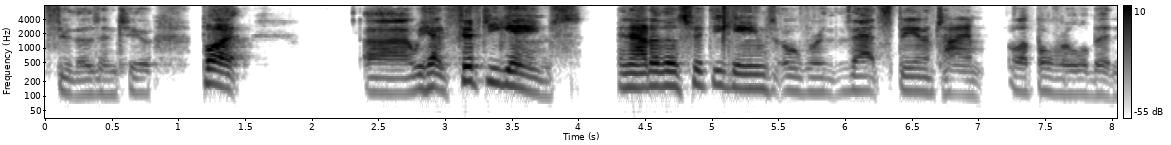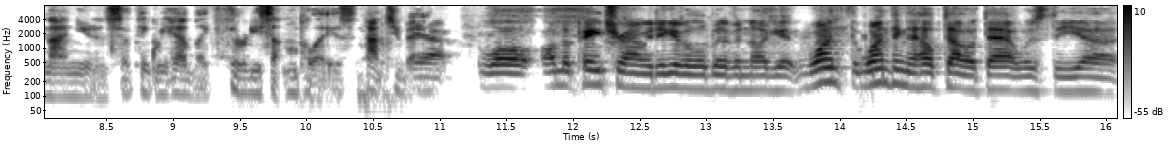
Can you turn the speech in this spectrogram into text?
threw those into, but uh, we had 50 games, and out of those 50 games over that span of time, up over a little bit, nine units. I think we had like 30 something plays. Not too bad. Yeah. Well, on the Patreon, we did give a little bit of a nugget. One th- one thing that helped out with that was the uh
